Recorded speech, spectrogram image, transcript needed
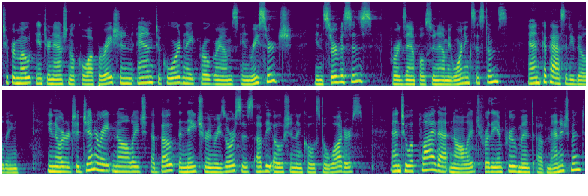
to promote international cooperation and to coordinate programs in research, in services, for example, tsunami warning systems, and capacity building in order to generate knowledge about the nature and resources of the ocean and coastal waters, and to apply that knowledge for the improvement of management,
